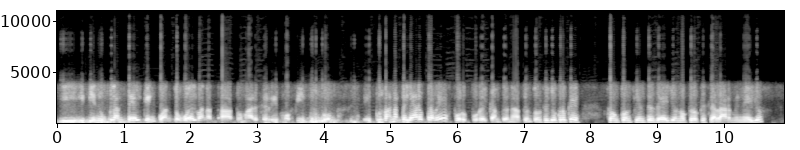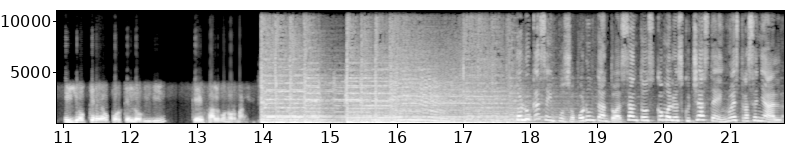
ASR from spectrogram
y, y tiene un plantel que en cuanto vuelvan a, a tomar ese ritmo físico, eh, pues van a pelear otra vez por, por el campeonato. Entonces yo creo que son conscientes de ello, no creo que se alarmen ellos y yo creo, porque lo viví, que es algo normal. Toluca se impuso por un tanto a Santos, como lo escuchaste en nuestra señal.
